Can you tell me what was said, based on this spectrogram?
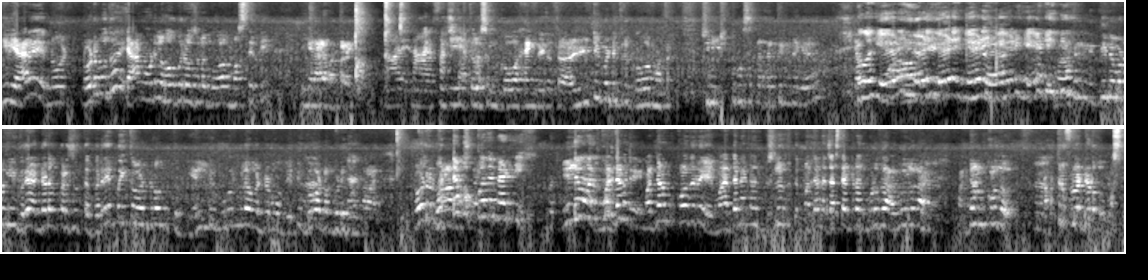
ನೀವು ಯಾರೇ ನೋಡಿರ್ಬೋದು ಯಾರು ನೋಡಿಲ್ಲ ಹೋಗ್ಬರಿ ಒಂದ್ಸಲ ಗೋವಾ ಮಸ್ತ್ ಐತಿ. ಈಗ ನಾಳೆ ಮಾತಾಡಿ ನಾಳೆ ನಾಳೆ ಗೋವಾ ಹೆಂಗ್ ಐತೆ ಅಲ್ಟಿಮೇಟ್ ಇದ್ರೆ ಗೋವಾ ಮಾತ್ರ. ಹೇಳಿ ಹೇಳಿ ಹೇಳಿ ಹೇಳಿ ಹೇಳಿ ಹೇಳಿ. ನಿದ್ದಿನ ನೀವು ಬರೀ ಅಡ್ಡಾಡೋಕೆ ಕಳಿಸುತ್ತೆ. ಬರೀ ಬೈಕ್ ಅಡ್ಡಾಡೋದು ಎಲ್ಲಿ ಊರ ಮೇಲೆ ಅಡ್ಡಾಡೋದು ಎಲ್ಲಿ ಗೋ ಡಬ್ಬಡಿ ನೋಡ್ರಿ ಮಧ್ಯಾಹ್ನ ಮಧ್ಯಾಹ್ನ ಮುಕ್ಕೊಳ್ಳೋದ್ರಿ ಮಧ್ಯಾಹ್ನ ಬಿಸಿಲು ಇರುತ್ತೆ. ಮಧ್ಯಾಹ್ನ ಜಾಸ್ತಿ ಅಡ್ಡಾಡೋದು ಬಿಡೋದು ಆಗುದಿಲ್ಲ ಮಧ್ಯಾಹ್ನ ಮುಕ್ಕೊಳ್ಳೋದು ರಾತ್ರಿ ಫುಲ್ ಅಡ್ಡಾಡೋದು. ಮಸ್ತ್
